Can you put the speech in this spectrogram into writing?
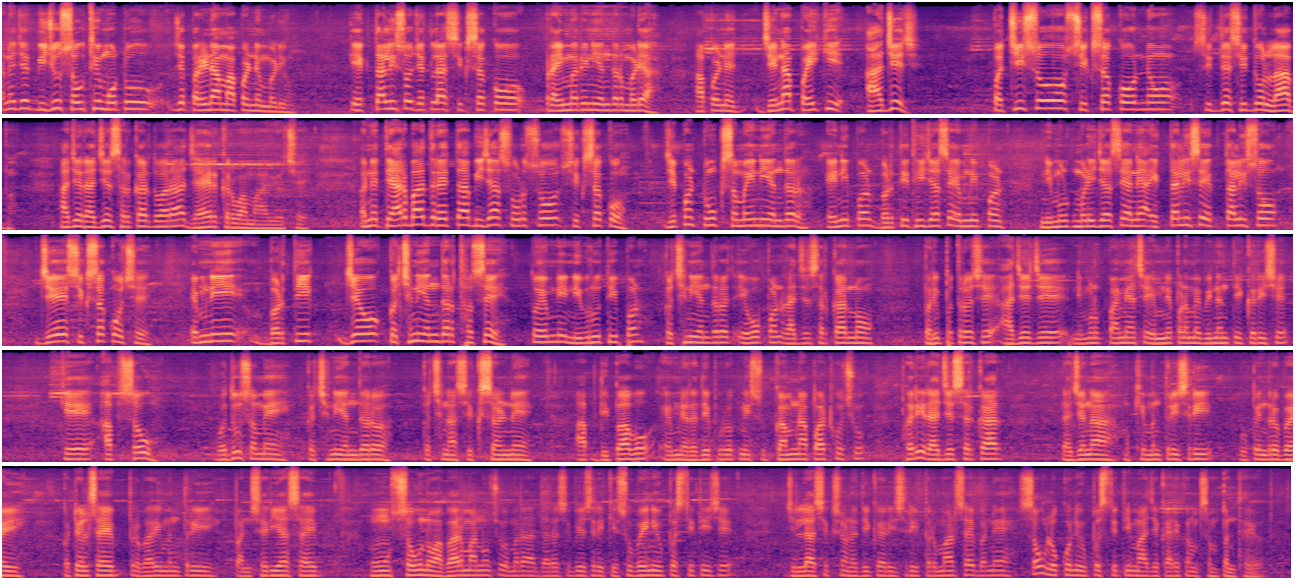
અને જે બીજું સૌથી મોટું જે પરિણામ આપણને મળ્યું કે એકતાલીસો જેટલા શિક્ષકો પ્રાઇમરીની અંદર મળ્યા આપણને જેના પૈકી આજે જ પચીસો શિક્ષકોનો સીધે સીધો લાભ આજે રાજ્ય સરકાર દ્વારા જાહેર કરવામાં આવ્યો છે. અને ત્યારબાદ રહેતા બીજા સોળસો શિક્ષકો જે પણ ટૂંક સમયની અંદર એની પણ ભરતી થઈ જશે, એમની પણ નિમણૂક મળી જશે અને આ એકતાલીસે એકતાલીસો જે શિક્ષકો છે એમની ભરતી જેઓ કચ્છની અંદર થશે, તો એમની નિવૃત્તિ પણ કચ્છની અંદર જ એવો પણ રાજ્ય સરકારનો પરિપત્ર છે. આજે જે નિમણૂક પામ્યા છે, એમને પણ અમે વિનંતી કરી છે કે આપ સૌ વધુ સમય કચ્છની અંદર કચ્છના શિક્ષણને આપ દીપાવો. એમને હૃદયપૂર્વકની શુભકામના પાઠવું છું. ફરી રાજ્ય સરકાર, રાજ્યના મુખ્યમંત્રી શ્રી ભૂપેન્દ્રભાઈ પટેલ સાહેબ, પ્રભારી મંત્રી પાનસરિયા સાહેબ હું સૌનો આભાર માનું છું. અમારા ધારાસભ્ય શ્રી કેશુભાઈની ઉપસ્થિતિ છે, જિલ્લા શિક્ષણ અધિકારી શ્રી પરમાર સાહેબ અને સૌ લોકોની ઉપસ્થિતિમાં આજે કાર્યક્રમ સંપન્ન થયો હતો.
